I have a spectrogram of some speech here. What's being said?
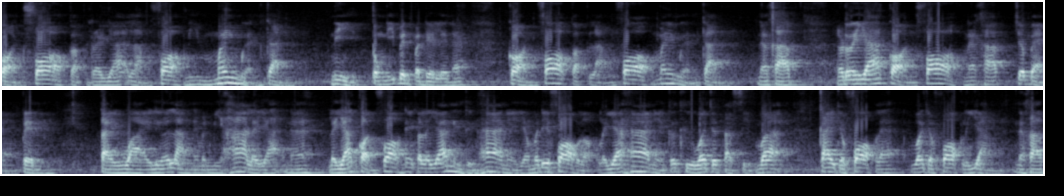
ก่อนฟอกกับระยะหลังฟอกนี่ไม่เหมือนกัน นี่ตรงนี้เป็นประเด็นเลยนะ ก่อนฟอกกับหลังฟอกไม่เหมือนกันนะครับระยะก่อนฟอกนะครับ จะแบ่งเป็นไตวายเรื้อรังเนี่ยมันมี 5 ระยะนะระยะก่อนฟอกเนี่ยก็ระยะ 1-5เนี่ยยังไม่ได้ฟอกหรอกระยะ5เนี่ยก็คือว่าจะตัดสินว่าใกล้จะฟอกแล้วว่าจะฟอกหรือยังนะครับ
